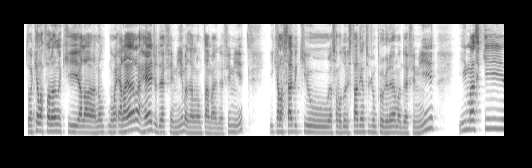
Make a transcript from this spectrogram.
Então, aqui ela falando que ela não, não ela era head do FMI, mas ela não está mais no FMI, e que ela sabe que o El Salvador está dentro de um programa do FMI, e mas que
